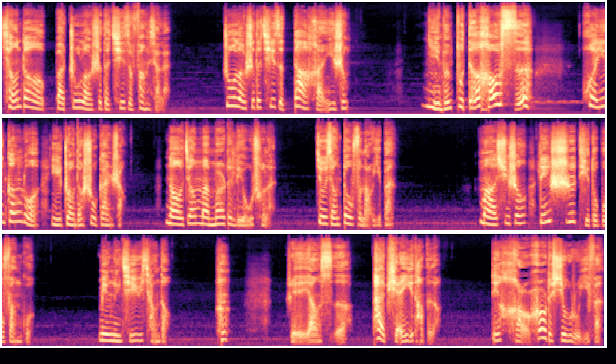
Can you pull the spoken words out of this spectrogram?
强盗把朱老师的妻子放下来，朱老师的妻子大喊一声：“你们不得好死！”话音刚落，已撞到树干上，脑浆慢慢的流出来，就像豆腐脑一般。马旭生连尸体都不放过，命令其余强盗：“，这样死太便宜他们了，得好好的羞辱一番。”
